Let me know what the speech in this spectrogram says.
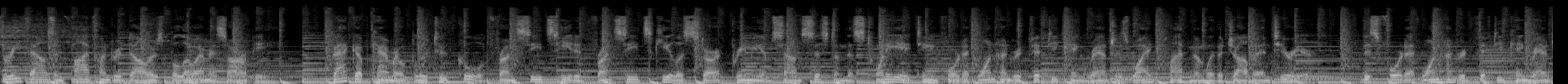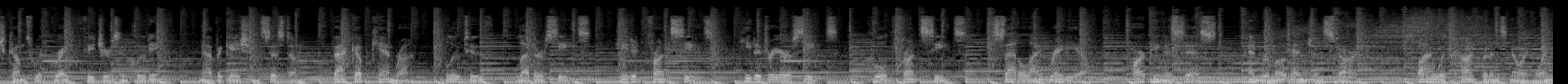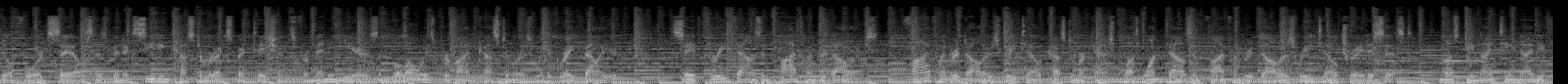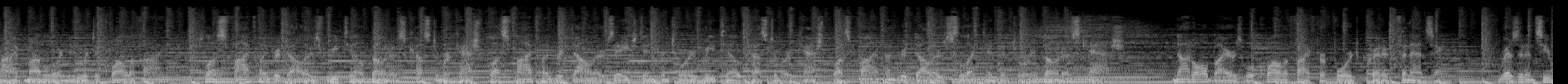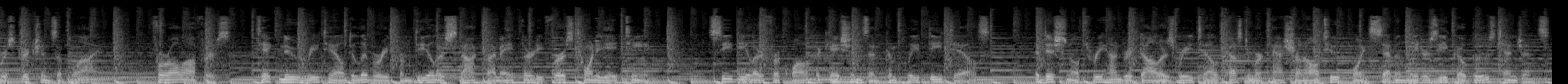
$3,500 below MSRP. Backup camera Bluetooth cooled front seats heated front seats keyless start premium sound system This 2018 Ford F-150 King Ranch is white platinum with a Java interior. This Ford F-150 King Ranch comes with great features including, navigation system, backup camera, Bluetooth, leather seats, heated front seats, heated rear seats, cooled front seats, satellite radio, parking assist, and remote engine start. Buy with confidence knowing Wendle Ford Sales has been exceeding customer expectations for many years and will always provide customers with a great value. Save $3,500, $500 retail customer cash plus $1,500 retail trade assist, must be 1995 model or newer to qualify, plus $500 retail bonus customer cash plus $500 aged inventory retail customer cash plus $500 select inventory bonus cash. Not all buyers will qualify for Ford credit financing. Residency restrictions apply. For all offers, take new retail delivery from dealer stock by May 31, 2018. See dealer for qualifications and complete details. Additional $300 retail customer cash on all 2.7 liters EcoBoost engines.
